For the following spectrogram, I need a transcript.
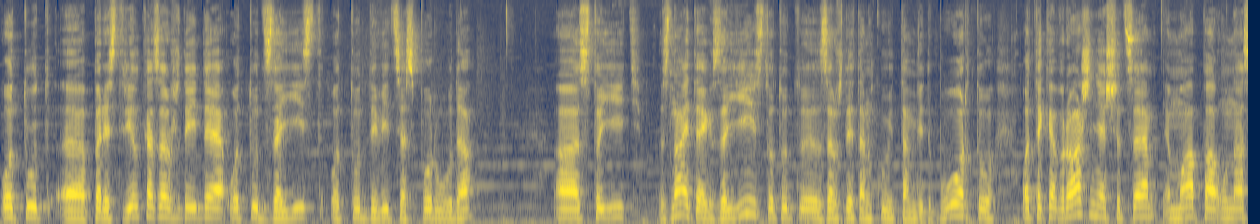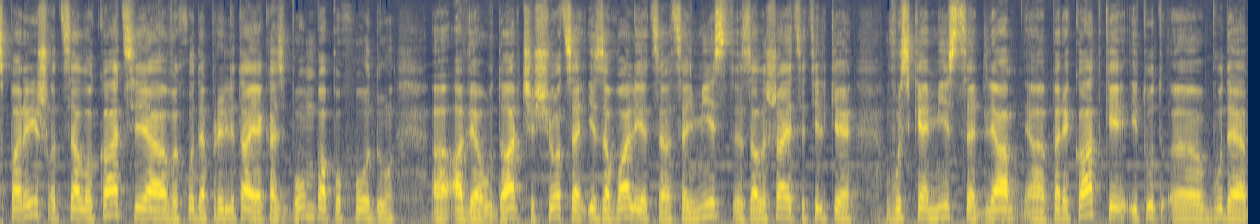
От тут е, перестрілка завжди йде, от тут заїзд, от тут дивіться споруда стоїть. Знаєте, як заїзд, то тут е, завжди танкують там від борту. От таке враження, що це мапа у нас Париж, оця локація, виходить, прилітає якась бомба по ходу, е, авіаудар чи що це, і завалюється цей міст. Залишається тільки вузьке місце для е, перекатки, і тут е, буде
